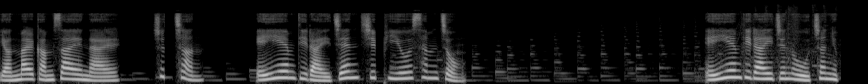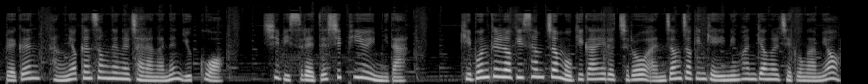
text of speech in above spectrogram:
연말 감사의 날 추천 AMD 라이젠 CPU 3종 AMD 라이젠 5600은 강력한 성능을 자랑하는 6코어 12스레드 CPU입니다. 기본 클럭이 3.5GHz로 안정적인 게이밍 환경을 제공하며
